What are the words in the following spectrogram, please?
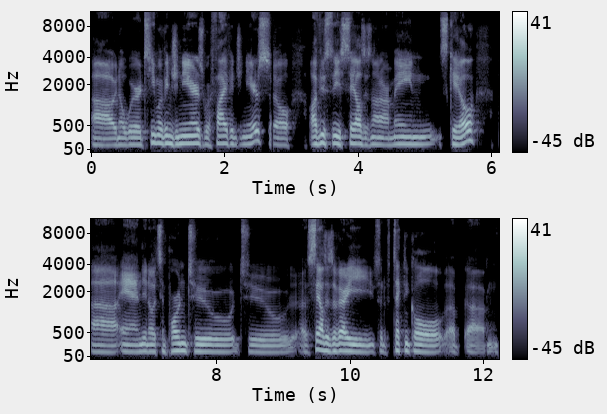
Uh, you know, we're a team of engineers, we're five engineers. So obviously sales is not our main skill, uh, and you know it's important to to uh, sales is a very sort of technical uh, um,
